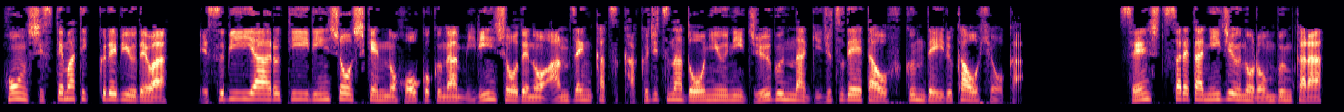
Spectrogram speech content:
本システマティックレビューでは、SBRT 臨床試験の報告が未臨床での安全かつ確実な導入に十分な技術データを含んでいるかを評価。選出された20の論文から、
